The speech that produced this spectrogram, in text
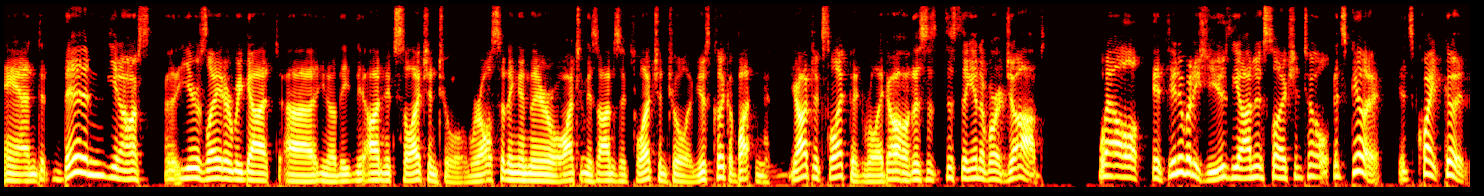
and then, you know, uh, years later, we got, uh, you know, the, the object selection tool. We're all sitting in there watching this object selection tool, and you just click a button, and your object selected. We're like, oh, this is this is the end of our jobs. Well, if anybody's used the object selection tool, it's good. It's quite good.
